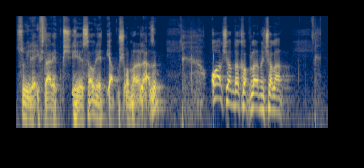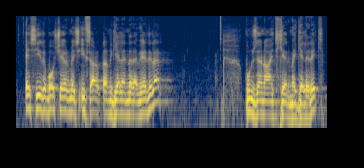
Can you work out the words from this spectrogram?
Su ile iftar etmiş, e, sahur et, yapmış olmaları lazım. O akşam da kapılarını çalan esiri boş çevirmek için iftarlıklarını gelenlere verdiler. Bunun üzerine ayet-i kerime gelerek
